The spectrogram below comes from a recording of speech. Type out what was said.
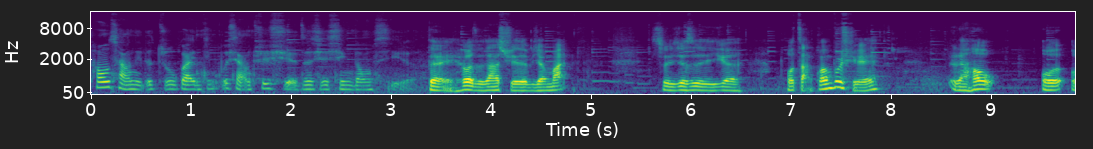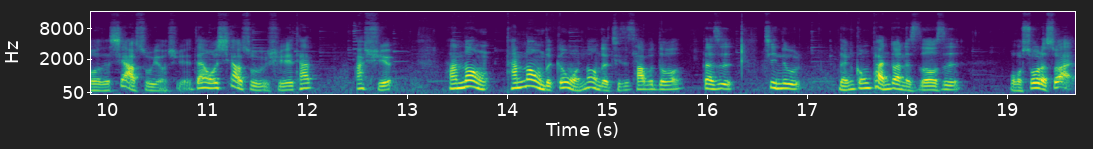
通常你的主管已经不想去学这些新东西了，对，或者他学的比较慢，所以就是一个我长官不学，然后我我的下属有学，但我下属学他他学他弄他弄的跟我弄的其实差不多，但是进入人工判断的时候是我说了算，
